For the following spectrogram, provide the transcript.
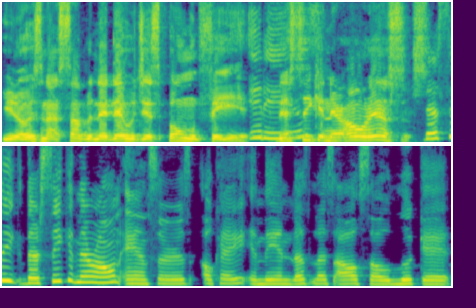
You know, it's not something that they were just spoon fed. It They're seeking their own answers. they're seek they're seeking their own answers okay and then let's let's also look at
